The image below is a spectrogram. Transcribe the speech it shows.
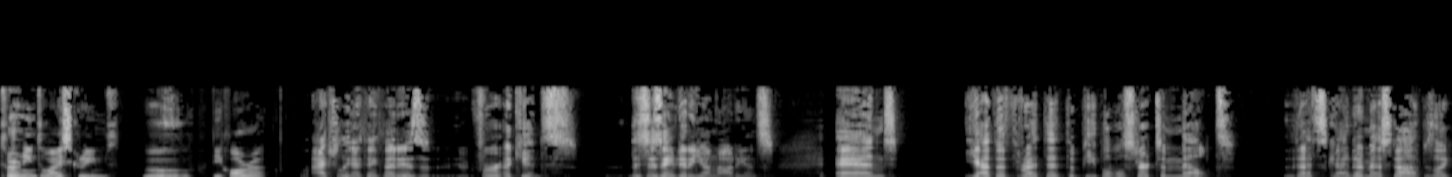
turn into ice creams. Ooh, the horror. Actually, I think that is for a kid's. This is aimed at a young audience, and yeah, the threat that the people will start to melt. That's kind of messed up. It's like,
